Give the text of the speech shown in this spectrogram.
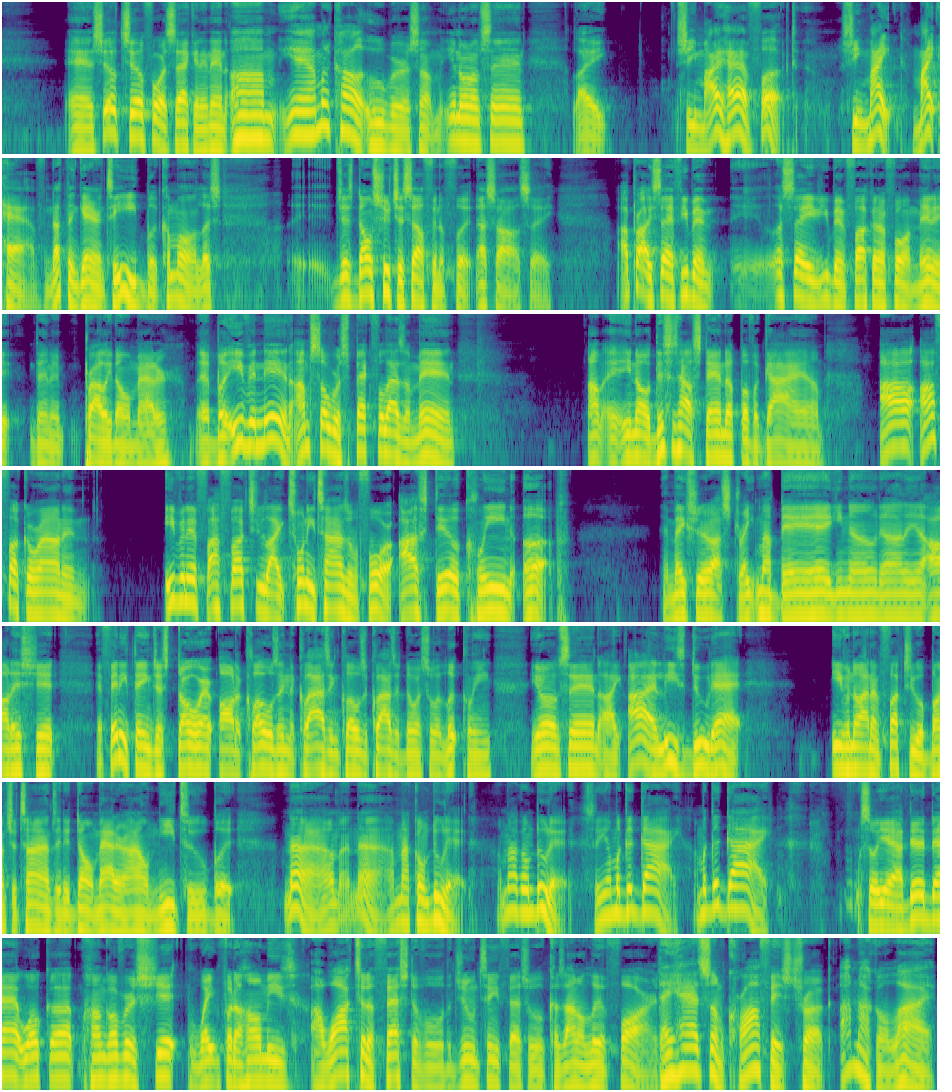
and she'll chill for a second and then um yeah I'm gonna call Uber or something. You know what I'm saying? Like she might have fucked. She might might have nothing guaranteed, but come on, let's just don't shoot yourself in the foot. That's all I'll say. I'd probably say if you've been, let's say you've been fucking her for a minute, then it probably don't matter. But even then, I'm so respectful as a man. I'm, eh, you know, this is how stand up of a guy I am. I'll, I'll fuck around and even if I fucked you like 20 times before, I'll still clean up and make sure I straighten my bed, you know, all this shit. If anything, just throw all the clothes in the closet and close the closet door so it look clean. You know what I'm saying? Like I at least do that, even though I done fucked you a bunch of times and it don't matter. I don't need to, but nah, I'm not, nah, I'm not gonna do that. I'm not gonna do that. See, I'm a good guy. I'm a good guy. So yeah, I did that. Woke up, hung over as shit, waiting for the homies. I walked to the festival, the Juneteenth festival, because I don't live far. They had some crawfish truck. I'm not gonna lie,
